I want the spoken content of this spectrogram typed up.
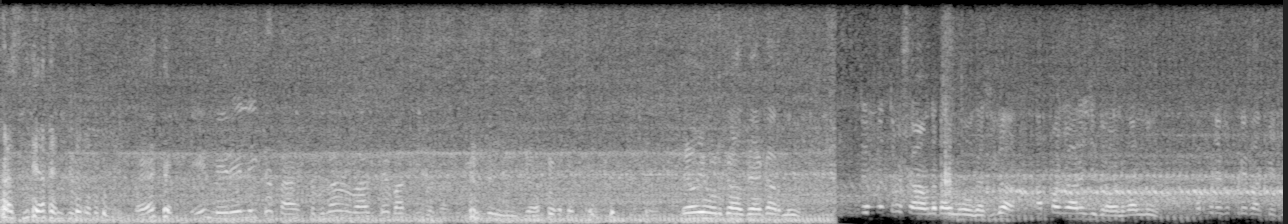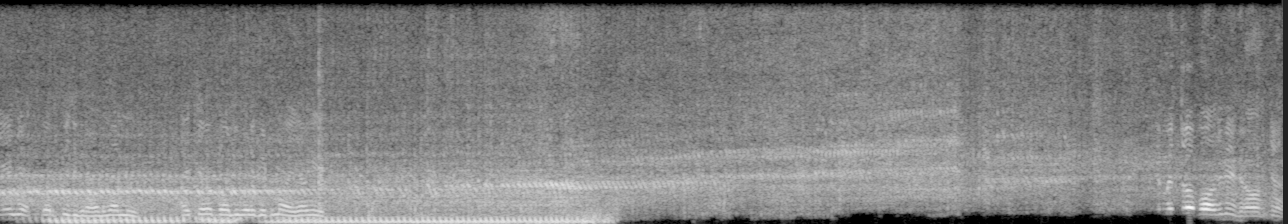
ਆਏ ਹੈ ਇਹ? ਮੇਰੇ ਲਈ ਤਾਂ ਤਾਕਤ ਵਧਾਉਣ ਵਾਸਤੇ ਬਾਕੀ ਪਤਾ ਠੀਕ ਆ। ਤੇ ਉਹ ਹੁਣ ਚੱਲਦੇ ਆ ਘਰ ਨੂੰ। ਤੇ ਮਿੱਤਰੋ ਸ਼ਾਮ ਦਾ ਟਾਈਮ ਹੋ ਗਿਆ ਸੀਗਾ। ਆਪਾਂ ਜਾ ਰਹੇ ਸੀ ਗਰਾਊਂਡ ਵੱਲ ਨੂੰ। ਕੱਪੜੇ ਕੱਪੜੇ ਕਰਕੇ ਚੇਂਜ ਸੀ ਗਰਾਊਂਡ ਵੱਲ ਨੂੰ। ਇੱਥੇ ਮੈਂ ਵਾਲੀਬਾਲ ਖੇਡਣ ਆਏ ਆਂਗੇ ਪਹੁੰਚ ਗਏ ਗਰਾਊਂਡ 'ਚ।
